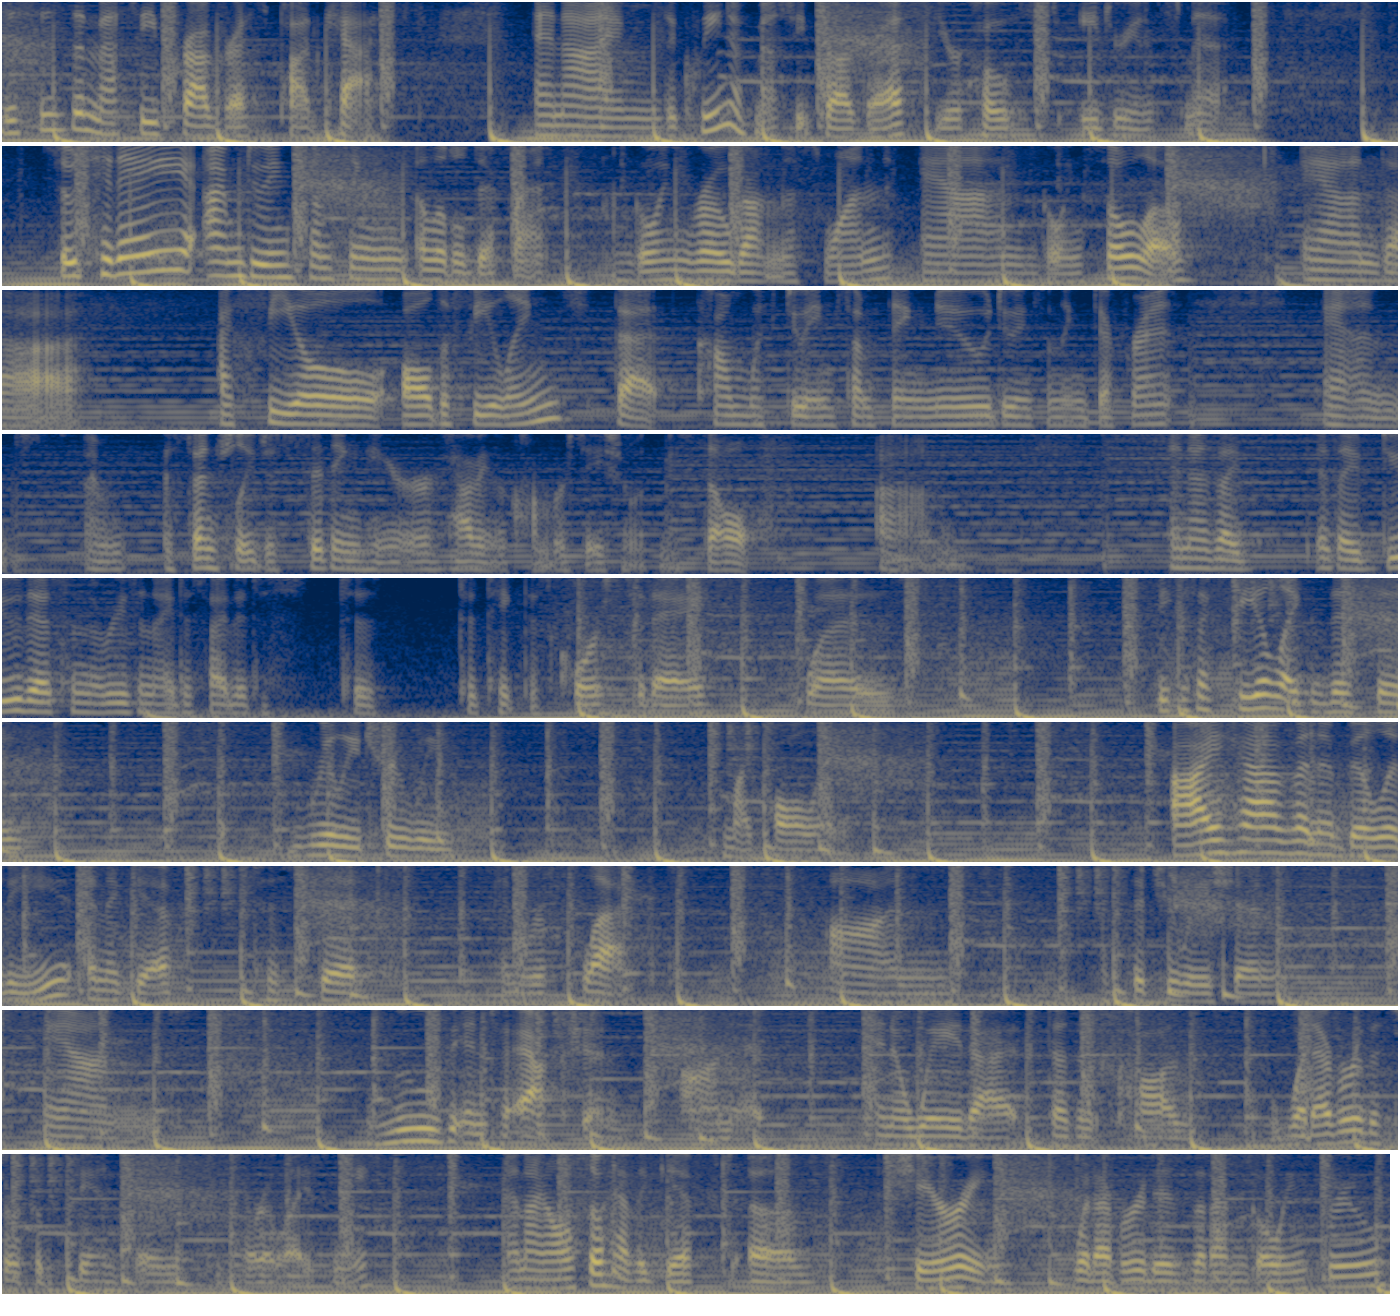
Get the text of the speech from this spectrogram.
This is the Messy Progress Podcast, and I'm the Queen of Messy Progress, your host, Adrienne Smith. So today I'm doing something a little different. I'm going rogue on this one and going solo. And uh, I feel all the feelings that come with doing something new, doing something different. And I'm essentially just sitting here having a conversation with myself. Um, and as I as I do this, and the reason I decided to, to, to take this course today was because I feel like this is really, truly my calling. I have an ability and a gift to sit and reflect on a situation and move into action on it in a way that doesn't cause whatever the circumstances to paralyze me. And I also have a gift of sharing whatever it is that I'm going through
